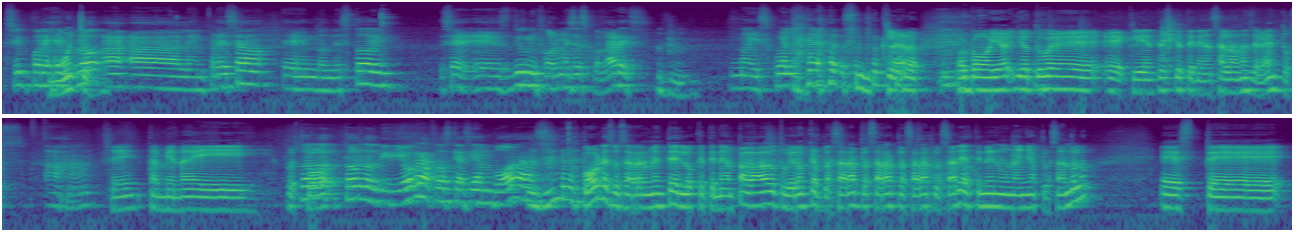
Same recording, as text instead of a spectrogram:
Sí, por ejemplo, mucho. A, a, la empresa en donde estoy se, es de uniformes escolares. Uh -huh no hay escuelas. claro. O como yo, yo tuve eh, clientes que tenían salones de eventos. Ajá. Sí, también hay... Pues, Todo, todos los videógrafos que hacían bodas. Uh -huh. Pobres, o sea, realmente lo que tenían pagado lo tuvieron que aplazar, aplazar, aplazar, aplazar. Ya tienen un año aplazándolo. Este,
